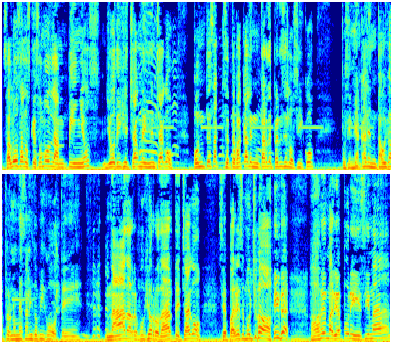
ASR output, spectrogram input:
Saludos a los que somos lampiños. Yo dije, Chago, me dicen, Chago, ponte esa, se te va a calentar de perder el hocico. Pues se me ha calentado, oiga, pero no me ha salido bigote. Nada, refugio rodarte, Chago. Se parece mucho a Ave María Purísima.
